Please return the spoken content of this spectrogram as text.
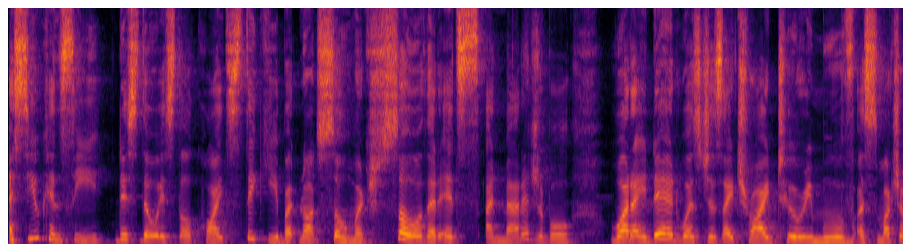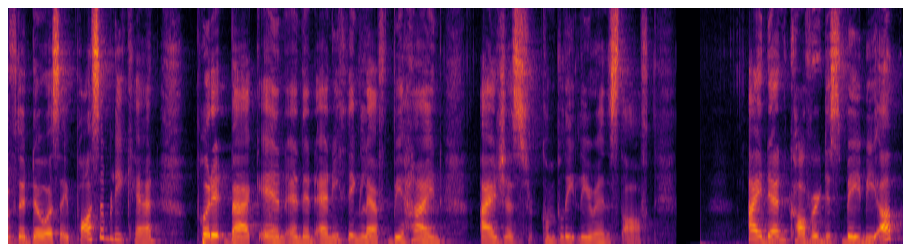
As you can see, this dough is still quite sticky, but not so much so that it's unmanageable. What I did was just I tried to remove as much of the dough as I possibly can, put it back in, and then anything left behind, I just completely rinsed off. I then covered this baby up,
